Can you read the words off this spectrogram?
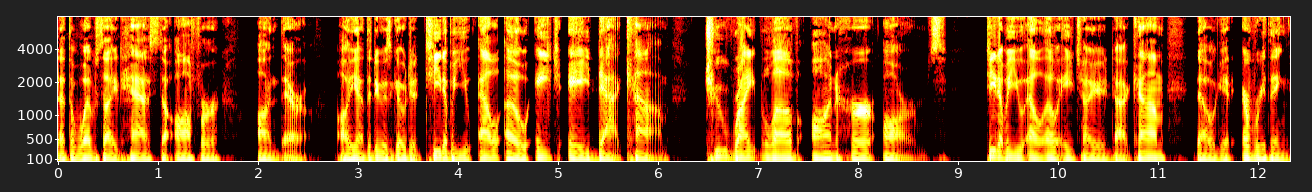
that the website has to offer on there. All you have to do is go to twloha.com. To write love on her arms. twloha.com. That will get everything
